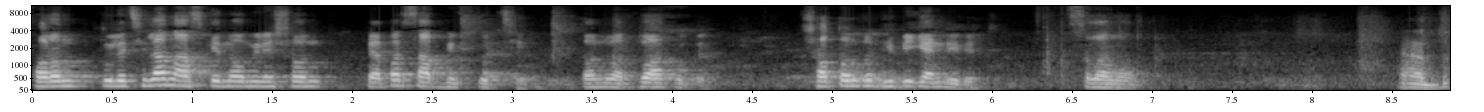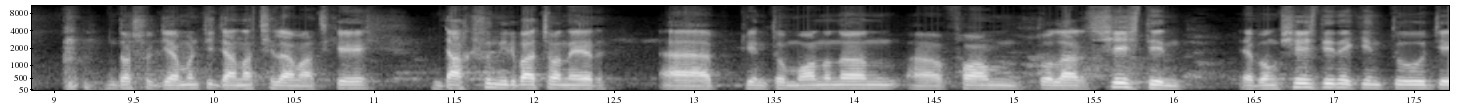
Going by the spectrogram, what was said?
ফর্ম তুলেছিলাম। আজকে নমিনেশন পেপার সাবমিট করছি। ধন্যবাদ, দোয়া করবেন। স্বতন্ত্র ভিপি ক্যান্ডিডেট সালাম দর্শক, যেমনটি জানাচ্ছিলাম, আজকে ডাকসু নির্বাচনের কিন্তু মনোনয়ন ফর্ম তোলার শেষ দিন এবং শেষ দিনে কিন্তু যে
